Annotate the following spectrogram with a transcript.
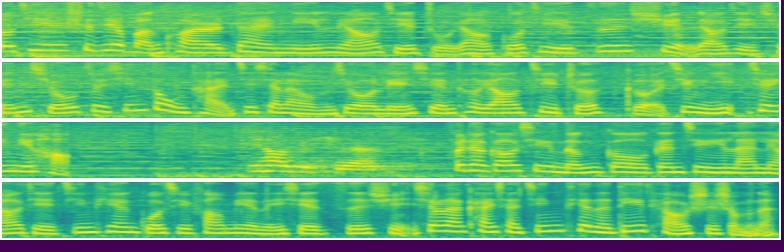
走进世界板块，带您了解主要国际资讯，了解全球最新动态。接下来，我们就连线特邀记者葛静怡。静怡，你好！你好，主持人。非常高兴能够跟静怡来了解今天国际方面的一些资讯。先来看一下今天的第一条是什么呢？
